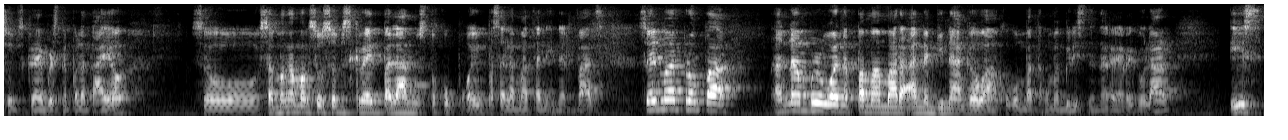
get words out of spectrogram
subscribers na pala tayo. So, sa mga magsusubscribe pa lang, gusto ko po kayong pasalamatan in advance. So, yun mga tropa, ang number one na pamamaraan na ginagawa ko kung ba't ako mabilis na nare-regular is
